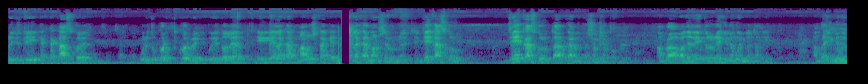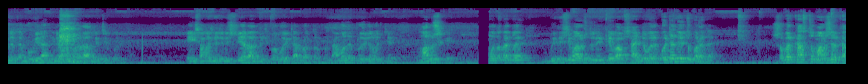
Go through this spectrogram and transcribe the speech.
উনি যদি একটা কাজ করেন, উনি তো কর- করবেন উনি দলের এই এলাকার মানুষ মানুষটাকে এলাকার মানুষের উন্নয়ন যে কাজ করুক যে কাজ করুক তারকে আমি প্রশংসা করব। আমরা আমাদের এই ধরনের হীনমন্যতা নেই। আমরা হীনমন্যতা ভুগি না, হীনমন্যতা রাজনীতি করি না। এই সামাজিক জিনিস নিয়ে রাজনীতি করব, এটা আমরা দরকার না। আমাদের প্রয়োজন হচ্ছে মানুষকে। ক্ষমতা থাকলে বিদেশি মানুষ যদি কেউ সাহায্য করে, ওইটা দিয়ে তো করা যায়। সবার কাজ তো মানুষের কাজ।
